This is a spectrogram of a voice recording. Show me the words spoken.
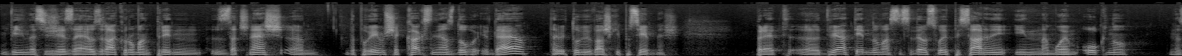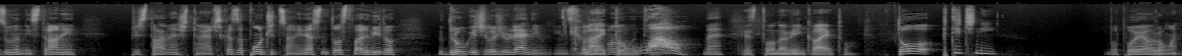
vidim, da si že zajel zrak, Roman, preden začneš, um, da povem še, kak sem jaz dobil idejo, da bi to bil vaški posebnež. Pred uh, dvema tednoma sem sedel v svoji pisarni in na mojem oknu, na zunanji strani, pristane štajerska zapončica. In jaz sem to stvar videl drugič v življenju. Kaj tako, to? Wow! Ne, Jaz to ne vem, kaj je to. to Ptični, bo povedal Roman.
